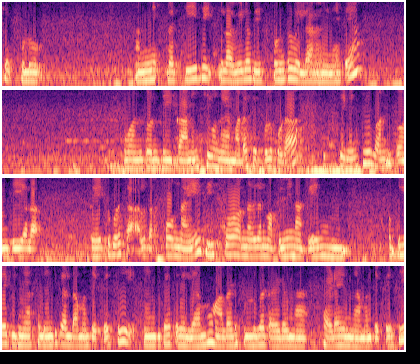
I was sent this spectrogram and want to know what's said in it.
చెప్పులు అన్ని ప్రతిదీ ఇలా వీడియో తీసుకుంటూ వెళ్ళాను నేనైతే. వన్ ట్వంటీ కానించి ఉన్నాయన్నమాట చెప్పులు కూడా. సిక్స్టీ నుంచి వన్ ట్వంటీ అలా. రేట్లు కూడా చాలా తక్కువ ఉన్నాయి. తీసుకో అన్నది కానీ మా పిన్ని నాకేం వద్దులే పిన్ని అసలు ఇంటికి వెళ్దామని చెప్పేసి ఇంటికైతే వెళ్ళాము. ఆల్రెడీ ఫుల్గా టైర్డ్ ఉన్నా టైర్డ్ అయి ఉన్నామని చెప్పేసి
